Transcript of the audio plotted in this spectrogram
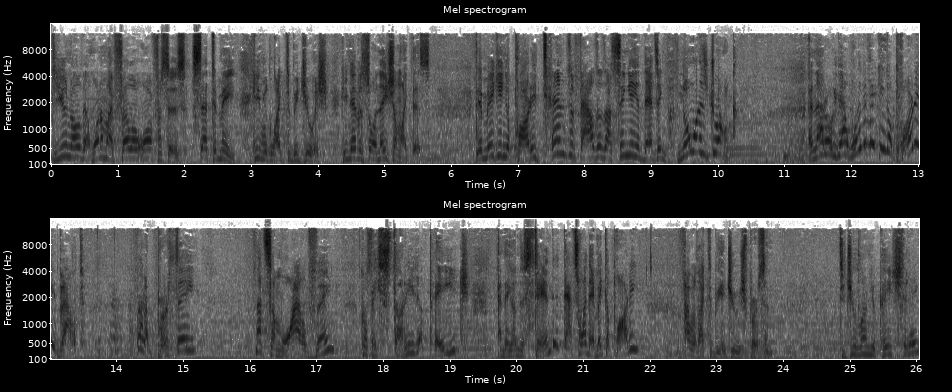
Do you know that one of my fellow officers said to me he would like to be Jewish? He never saw a nation like this. They're making a party, tens of thousands are singing and dancing, no one is drunk. And not only that, what are they making a party about? Not a birthday, not some wild thing, because they studied a page and they understand it. That's why they make a party. I would like to be a Jewish person. Did you learn your page today?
